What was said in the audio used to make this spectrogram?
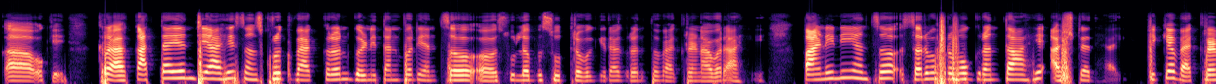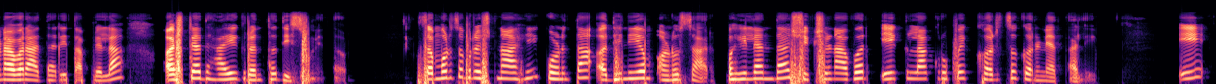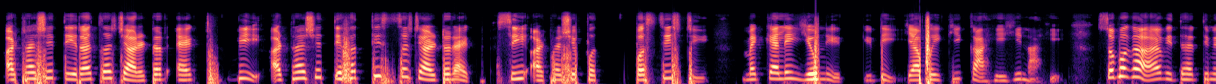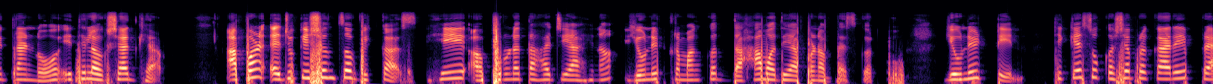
ओके. कात्यायन जे आहे संस्कृत व्याकरण गणितांवर यांचं सुलभ सूत्र वगैरे ग्रंथ व्याकरणावर आहे. पाणिनी यांचं सर्व प्रमुख ग्रंथ आहे अष्टाध्यायी. ठीक आहे? व्याकरणावर आधारित आपल्याला अष्टाध्यायी ग्रंथ दिसून येतं. समोरचा प्रश्न आहे कोणता अधिनियम अनुसार पहिल्यांदा शिक्षणावर एक लाख रुपये खर्च करण्यात आले? ए अठराशे तेराचा चार्टर ॲक्ट बी अठराशे तेहतीसचा चार्टर ॲक्ट सी अठराशे प पस्तीसची मॅकॅले युनिट डी यापैकी काहीही नाही. सो बघा विद्यार्थी मित्रांनो येथे लक्षात घ्या. आपण एज्युकेशनचा विकास हे पूर्णत जे आहे ना युनिट क्रमांक दहामध्ये आपण अभ्यास करतो. युनिट टेन ठीक आहे. सो कशा प्रकारे प्र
